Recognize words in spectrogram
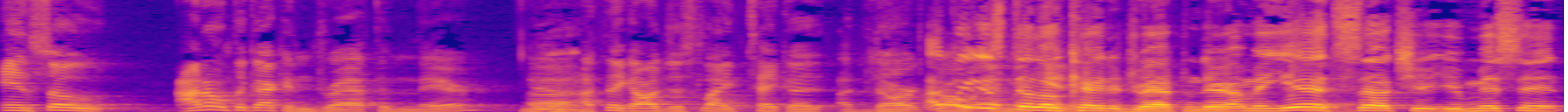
And so I don't think I can draft him there. Yeah. Uh, I think I'll just like take a, a dart. I think it's still McKinnon. okay to draft him there. I mean, yeah, Yeah. it sucks. You're, you're missing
